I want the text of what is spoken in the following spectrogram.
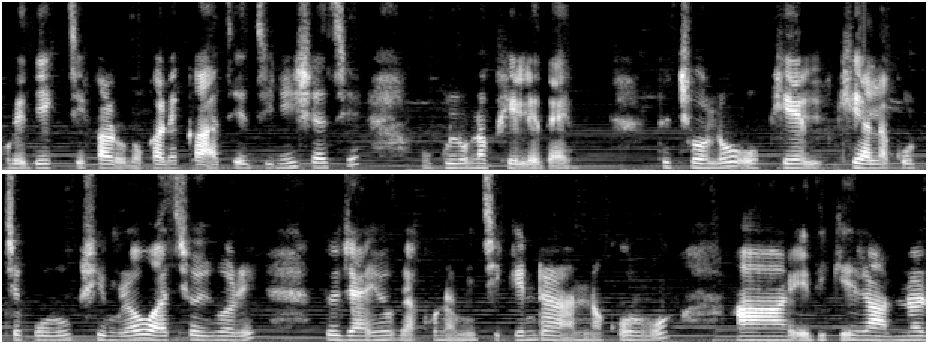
করে দেখছি, কারণ ওখানে কাজের জিনিস আছে, ওগুলো না ফেলে দেয়। তো চলো, ও খেয়াল, খেয়ালা করছে করুক সিমরাও আছে ওই ঘরে। তো যাই হোক, এখন আমি চিকেনটা রান্না করব। আর এদিকে রান্নার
